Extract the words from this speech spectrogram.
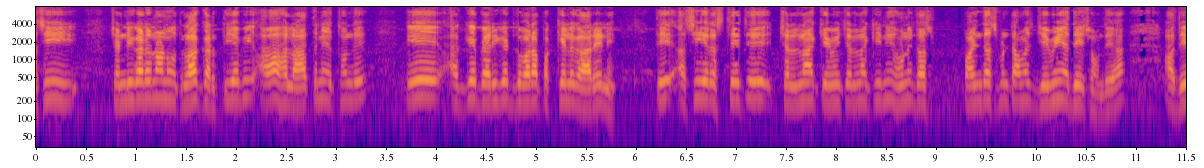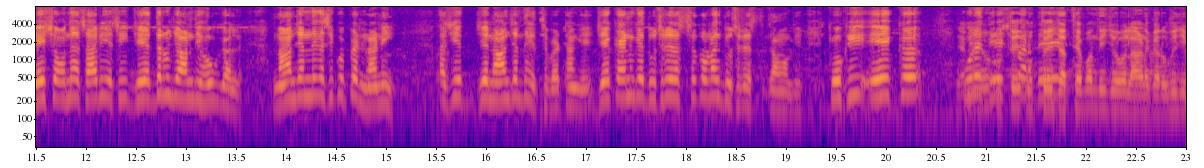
ਅਸੀਂ ਚੰਡੀਗੜ੍ਹ ਉਹਨਾਂ ਨੂੰ ਇਤਲਾਹ ਕਰਤੀ ਹੈ ਵੀ ਆਹ ਹਾਲਾਤ ਨੇ ਇੱਥੋਂ ਦੇ। ਇਹ ਅੱਗੇ ਬੈਰੀਕੇਡ ਦੁਬਾਰਾ ਪੱਕੇ ਲਗਾ ਰਹੇ ਨੇ। ਤੇ ਅਸੀਂ ਇਹ ਰਸਤੇ 'ਤੇ ਚੱਲਣਾ, ਕਿਵੇਂ ਚੱਲਣਾ, ਕੀ ਨਹੀਂ, ਹੁਣੇ 10 5-10 ਮਿੰਟਾਂ ਵਿੱਚ ਜਿਵੇਂ ਆਦੇਸ਼ ਆਉਂਦੇ ਆ। ਆਦੇਸ਼ ਆਉਂਦੇ ਸਾਰੀ, ਅਸੀਂ ਜੇ ਇੱਧਰ ਨੂੰ ਜਾਣ ਦੀ ਹੋਊਗੀ ਗੱਲ, ਨਾ ਜਾਣਦੇ ਅਸੀਂ ਕੋਈ ਭਿੜਨਾ ਨਹੀਂ। ਅਸੀਂ ਜੇ ਨਾ ਜਾਣਦੇ ਇੱਥੇ ਬੈਠਾਂਗੇ ਜੇ ਕਹਿਣਗੇ ਦੂਸਰੇ ਰਸਤੇ ਤੋਂ ਨਾ ਦੂਸਰੇ ਰਸਤੇ ਜਾਵਾਂਗੇ। ਕਿਉਂਕਿ ਇਹ ਇੱਕ ਪੂਰੇ ਦੇਸ਼ ਉੱਤੇ ਭਰ ਉੱਤੇ ਦੇ ਜਥੇਬੰਦੀ ਜੋ ਐਲਾਨ ਕਰੂਗੀ ਜੀ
